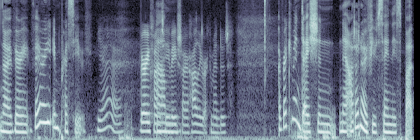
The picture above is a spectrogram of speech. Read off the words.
No, very, very impressive. yeah, very fun TV Um, show. Highly recommended. A recommendation. Now, I don't know if you've seen this, but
